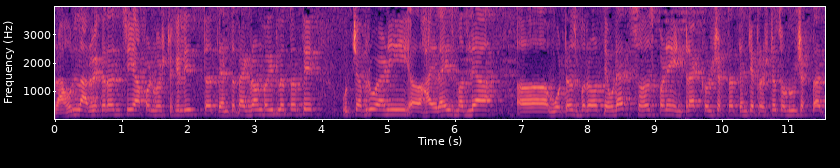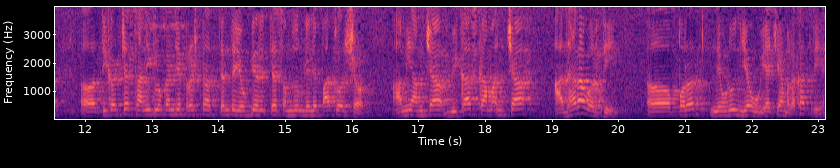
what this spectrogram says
राहुल नार्वेकरांची आपण गोष्ट केली तर त्यांचं बॅकग्राऊंड बघितलं तर ते उच्चाभ्रू आणि हायराईजमधल्या वोटर्सबरोबर वोटर्स बरोबर तेवढ्याच सहजपणे इंटरॅक्ट करू शकतात त्यांचे प्रश्न सोडवू शकतात. तिकडच्या स्थानिक लोकांचे प्रश्न अत्यंत योग्यरित्या समजून गेले पाच वर्ष. आम्ही आमच्या विकास कामांच्या आधारावरती परत निवडून येऊ याची आम्हाला खात्री आहे.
